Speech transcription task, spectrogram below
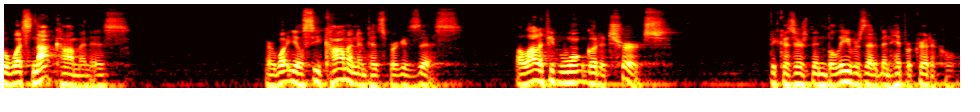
But what's not common is, or what you'll see common in Pittsburgh is this a lot of people won't go to church because there's been believers that have been hypocritical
